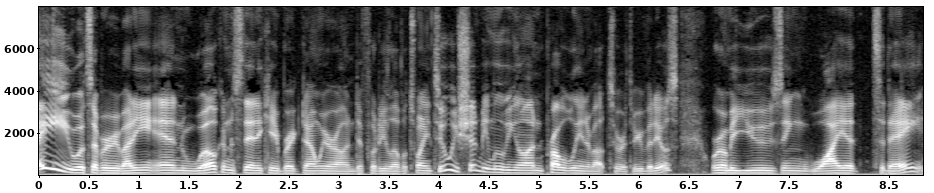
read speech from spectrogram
Hey, what's up everybody, and welcome to State of Decay Breakdown. We are on difficulty level 22. We should be moving on probably in about two or three videos. We're going to be using Wyatt today,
